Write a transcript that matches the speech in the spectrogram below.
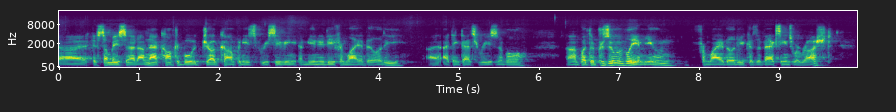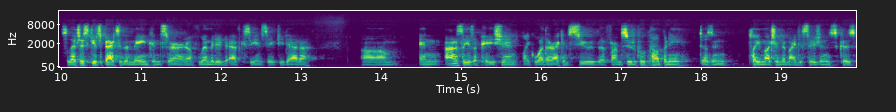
uh, if somebody said, I'm not comfortable with drug companies receiving immunity from liability, I, I think that's reasonable. Uh, but they're presumably immune from liability because the vaccines were rushed. So that just gets back to the main concern of limited efficacy and safety data. Um, and honestly, as a patient, like whether I can sue the pharmaceutical company doesn't play much into my decisions because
